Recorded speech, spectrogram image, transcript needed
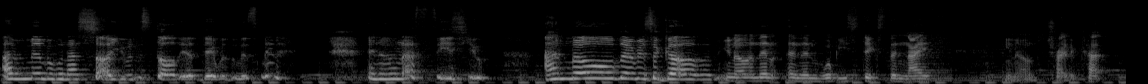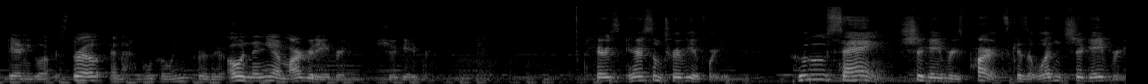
"I remember when I saw you in the stall the other day with Miss Minnie, and when I sees you, I know there is a God, you know." And then and then Whoopi sticks the knife you know, to try to cut Danny Glover's throat, and I won't go any further. Oh, and then you have Margaret Avery, Shug Avery. Here's here's some trivia for you. Who sang Shug Avery's parts? Because it wasn't Shug Avery.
